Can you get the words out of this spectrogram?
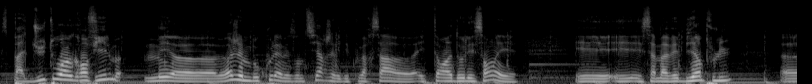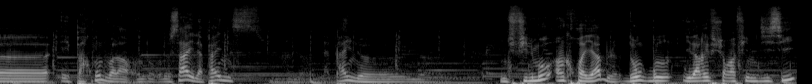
C'est pas du tout un grand film, mais moi j'aime beaucoup La Maison de Cire. J'avais découvert ça étant adolescent et, ça m'avait bien plu. et par contre, voilà, en dehors de ça, il a pas une, il a pas une, une une filmo incroyable. Donc bon, il arrive sur un film d'ici.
